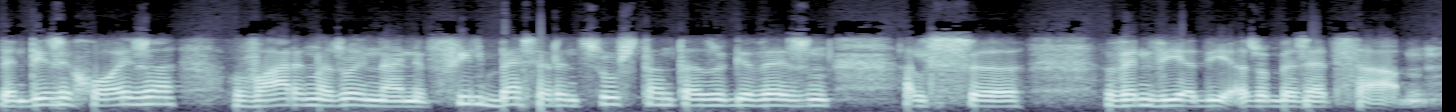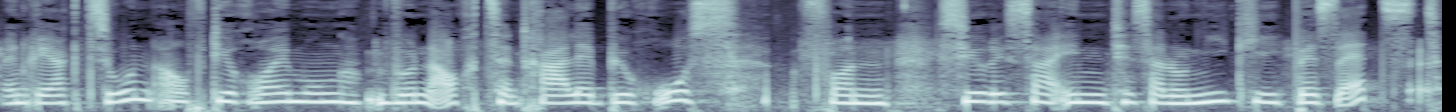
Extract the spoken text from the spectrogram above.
Denn diese Häuser waren also in einem viel besseren Zustand also gewesen als äh, wenn wir die also besetzt haben. In Reaktion auf die Räumung wurden auch zentrale Büros von Syriza in Thessaloniki besetzt.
